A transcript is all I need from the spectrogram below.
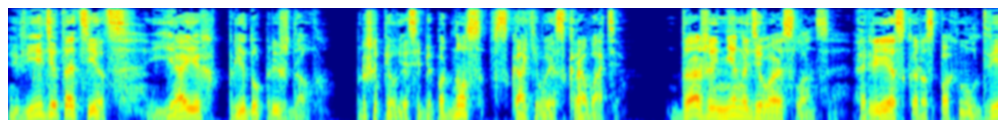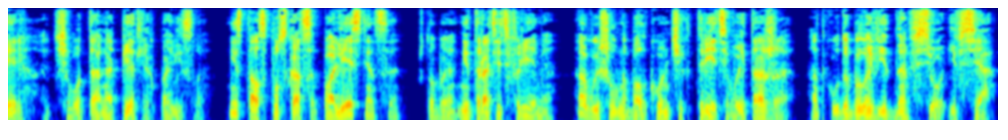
Видит отец, я их предупреждал. Прошипел я себе под нос, вскакивая с кровати. Даже не надевая сланцы, резко распахнул дверь, отчего та на петлях повисла. Не стал спускаться по лестнице, чтобы не тратить время, а вышел на балкончик третьего этажа, откуда было видно все и вся.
